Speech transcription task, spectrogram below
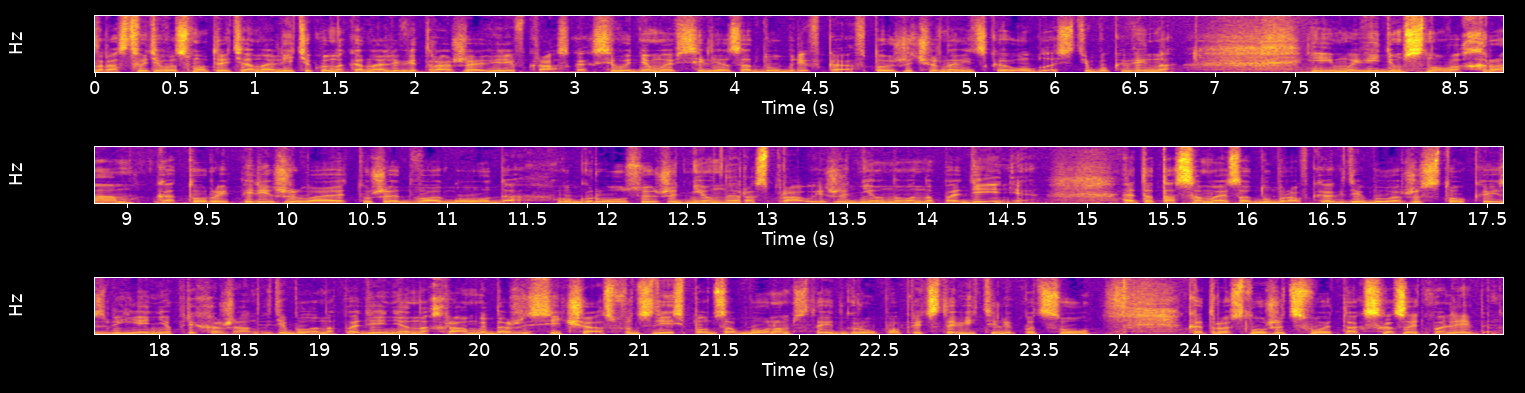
Здравствуйте, вы смотрите аналитику на канале «Витражи о вере в красках». Сегодня мы в селе Задубревка, в той же Черновицкой области, Буковина. И мы видим снова храм, который переживает уже два года угрозу ежедневной расправы, ежедневного нападения. Это та самая Задубровка, где было жестокое избиение прихожан, где было нападение на храм. И даже сейчас, вот здесь под забором стоит группа представителей ПЦУ, которая служит свой, так сказать, молебен.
